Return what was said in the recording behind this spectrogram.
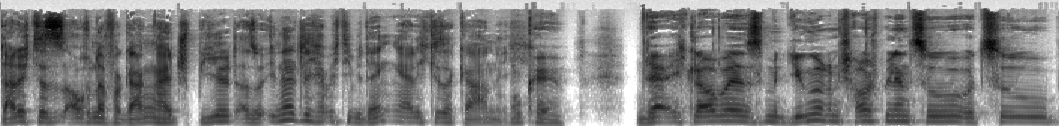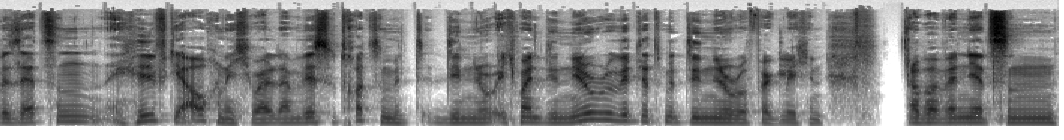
dadurch, dass es auch in der Vergangenheit spielt, also inhaltlich habe ich die Bedenken ehrlich gesagt gar nicht. Okay. Ja, ich glaube, es mit jüngeren Schauspielern zu, zu besetzen, hilft dir auch nicht, weil dann wirst du trotzdem mit De Niro, ich meine, De Niro wird jetzt mit De Niro verglichen. Aber wenn jetzt ein,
